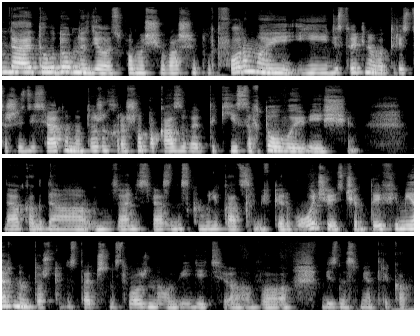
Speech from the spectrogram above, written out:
Да, это удобно сделать с помощью вашей платформы. И действительно, вот 360, она тоже хорошо показывает такие софтовые вещи, да, когда они связаны с коммуникациями в первую очередь, с чем-то эфемерным, то, что достаточно сложно увидеть а, в бизнес-метриках.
